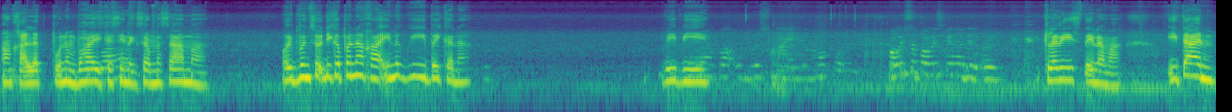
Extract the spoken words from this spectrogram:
Ang kalat po ng bahay kasi nagsama-sama. Oy, bunso, di ka pa nakain. Nag-iibay ka na. Baby. Pawis ka na din, oy. Clarice, tayo naman. Itan,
